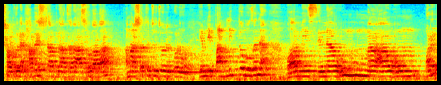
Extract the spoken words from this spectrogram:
সকলে হাবেশ সাবরা যারা আসো বাবা, আমার সাথে একটু জোরে পড়ো। এমনি পাবলিক তো বোঝে না? ওয়ামিসলাহুম মাআহুম পড়েন?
